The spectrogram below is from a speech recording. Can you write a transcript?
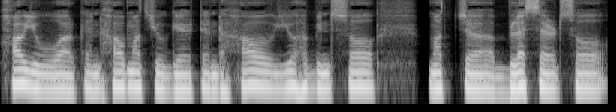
how you work and how much you get and how you have been so much uh, blessed. So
